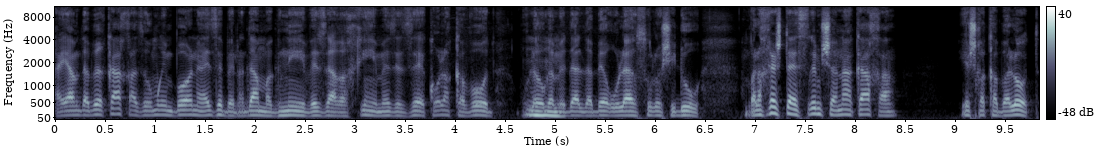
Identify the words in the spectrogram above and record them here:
היה מדבר ככה, אז אומרים, בואנה, איזה בן אדם מגניב, איזה ערכים, איזה זה, כל הכבוד. אולי הוא גם יודע לדבר, אולי עשו לו שידור. אבל אחרי שאתה 20 שנה ככה, יש לך קבלות.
